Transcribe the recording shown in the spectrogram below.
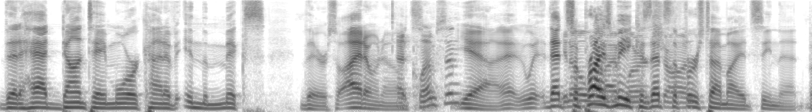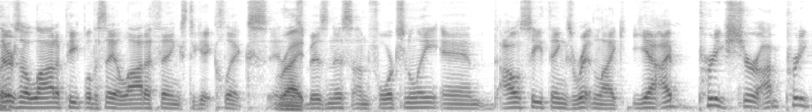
that had Dante Moore kind of in the mix there. So I don't know. At It's- Clemson? Yeah, uh, that You surprised me because that's the first time I had seen that. But There's a lot of people that say a lot of things to get clicks in this business, unfortunately, and I'll see things written like, "Yeah, I'm pretty sure I'm pretty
